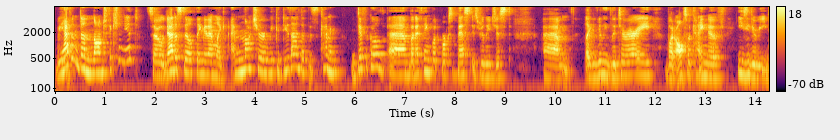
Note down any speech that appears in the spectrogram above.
We haven't done nonfiction yet. So that is still a thing that I'm like, I'm not sure we could do that. That is kind of difficult. Um, but I think what works best is really just um, like really literary, but also kind of easy to read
